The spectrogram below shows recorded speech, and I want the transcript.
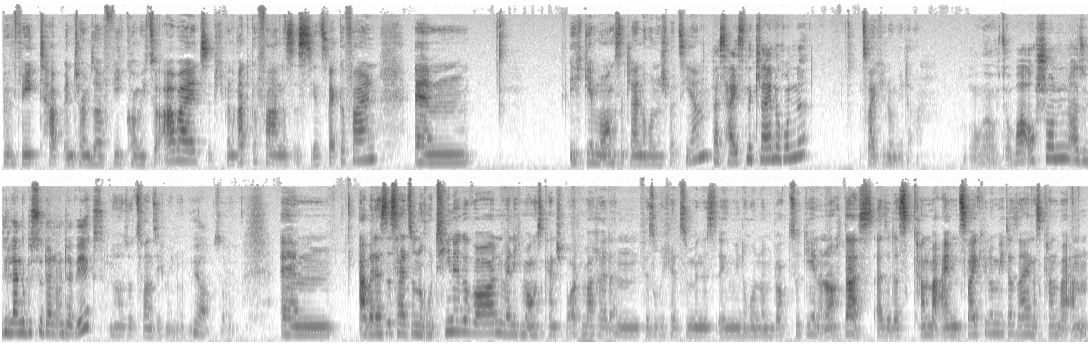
bewegt habe in terms of, wie komme ich zur Arbeit. Ich bin Rad gefahren, das ist jetzt weggefallen. Ähm, ich gehe morgens eine kleine Runde spazieren. Was heißt eine kleine Runde? Zwei Kilometer. So war auch schon, also wie lange bist du dann unterwegs? Na, so 20 Minuten. Ja. So. Ähm, aber das ist halt so eine Routine geworden. Wenn ich morgens keinen Sport mache, dann versuche ich halt zumindest irgendwie eine Runde um den Block zu gehen. Und auch das, also das kann bei einem zwei Kilometer sein, das kann bei an,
